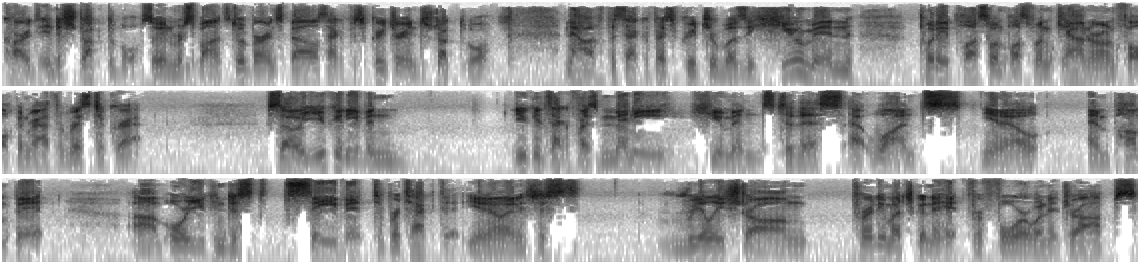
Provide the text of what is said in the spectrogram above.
card's indestructible. So in response to a burn spell, sacrifice creature indestructible. Now if the sacrifice creature was a human, put a plus one plus one counter on Falkenrath Aristocrat. So you could even you could sacrifice many humans to this at once, you know, and pump it, um, or you can just save it to protect it, you know, and it's just really strong, pretty much going to hit for four when it drops.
